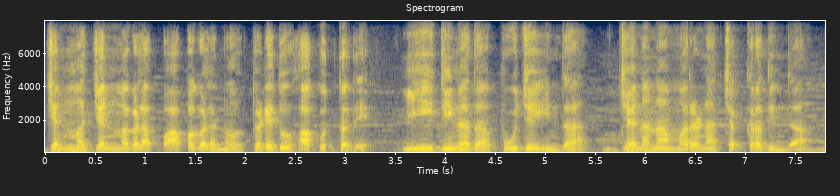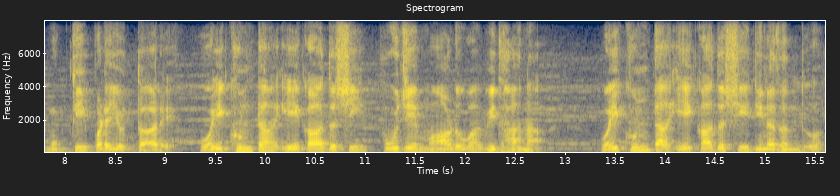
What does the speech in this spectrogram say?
ಜನ್ಮ ಜನ್ಮಗಳ ಪಾಪಗಳನ್ನು ತೊಡೆದು ಹಾಕುತ್ತದೆ. ಈ ದಿನದ ಪೂಜೆಯಿಂದ ಜನನ ಮರಣ ಚಕ್ರದಿಂದ ಮುಕ್ತಿ ಪಡೆಯುತ್ತಾರೆ. ವೈಕುಂಠ ಏಕಾದಶಿ ಪೂಜೆ ಮಾಡುವ ವಿಧಾನ. ವೈಕುಂಠ ಏಕಾದಶಿ ದಿನದಂದು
